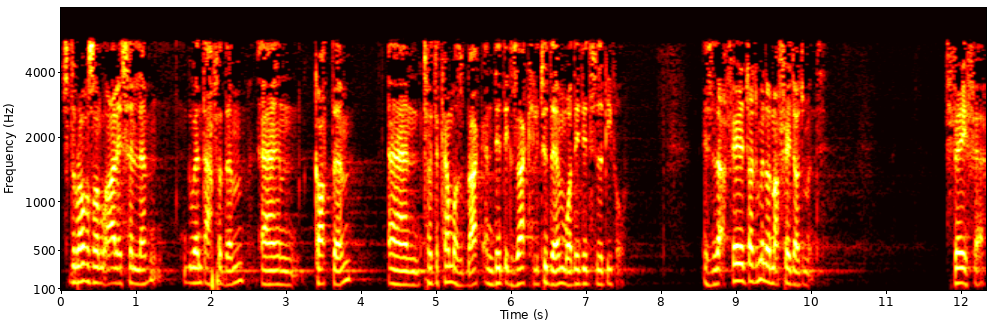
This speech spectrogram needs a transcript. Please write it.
So the Prophet ﷺ went after them and got them and took the camels back and did exactly to them what they did to the people. Is that fair judgment or not fair judgment? Very fair.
